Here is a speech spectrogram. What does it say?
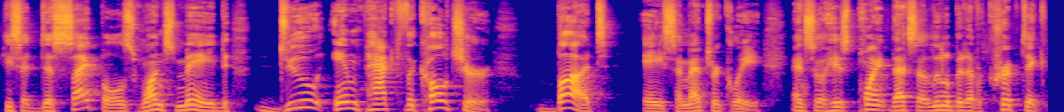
He said, Disciples, once made, do impact the culture, but asymmetrically. And so his point, that's a little bit of a cryptic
